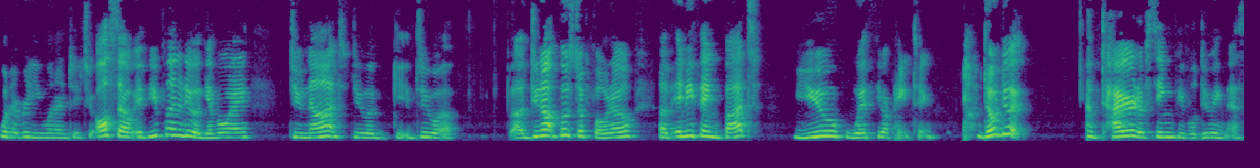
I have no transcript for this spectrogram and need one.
whatever you want to do too. Also, if you plan to do a giveaway, do not do a do a uh, do not post a photo of anything but you with your painting. Don't do it. I'm tired of seeing people doing this.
